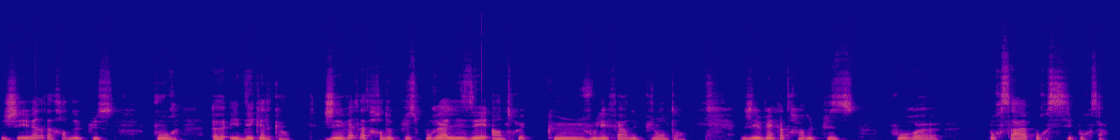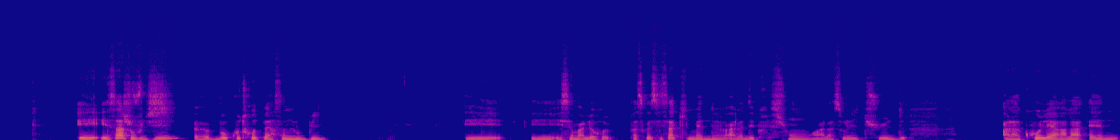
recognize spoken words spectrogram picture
J'ai 24 heures de plus pour euh, aider quelqu'un. J'ai 24 heures de plus pour réaliser un truc que je voulais faire depuis longtemps. J'ai 24 heures de plus pour, euh, pour ça, pour ci, pour ça. Et, ça, je vous dis, euh, beaucoup trop de personnes l'oublient. Et, et c'est malheureux, parce que c'est ça qui mène à la dépression, à la solitude, à la colère, à la haine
